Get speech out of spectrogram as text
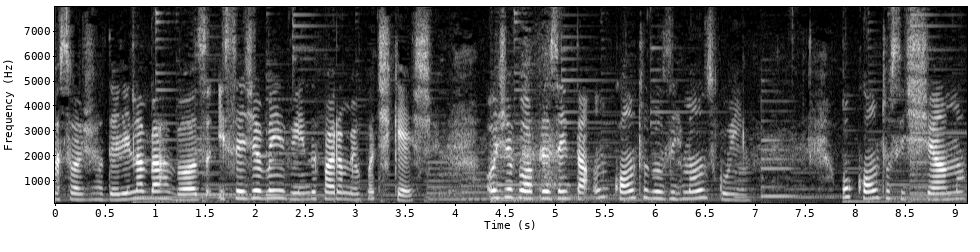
eu sou a Jordelina Barbosa e seja bem-vindo para o meu podcast. Hoje eu vou apresentar um conto dos irmãos Green. O conto se chama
